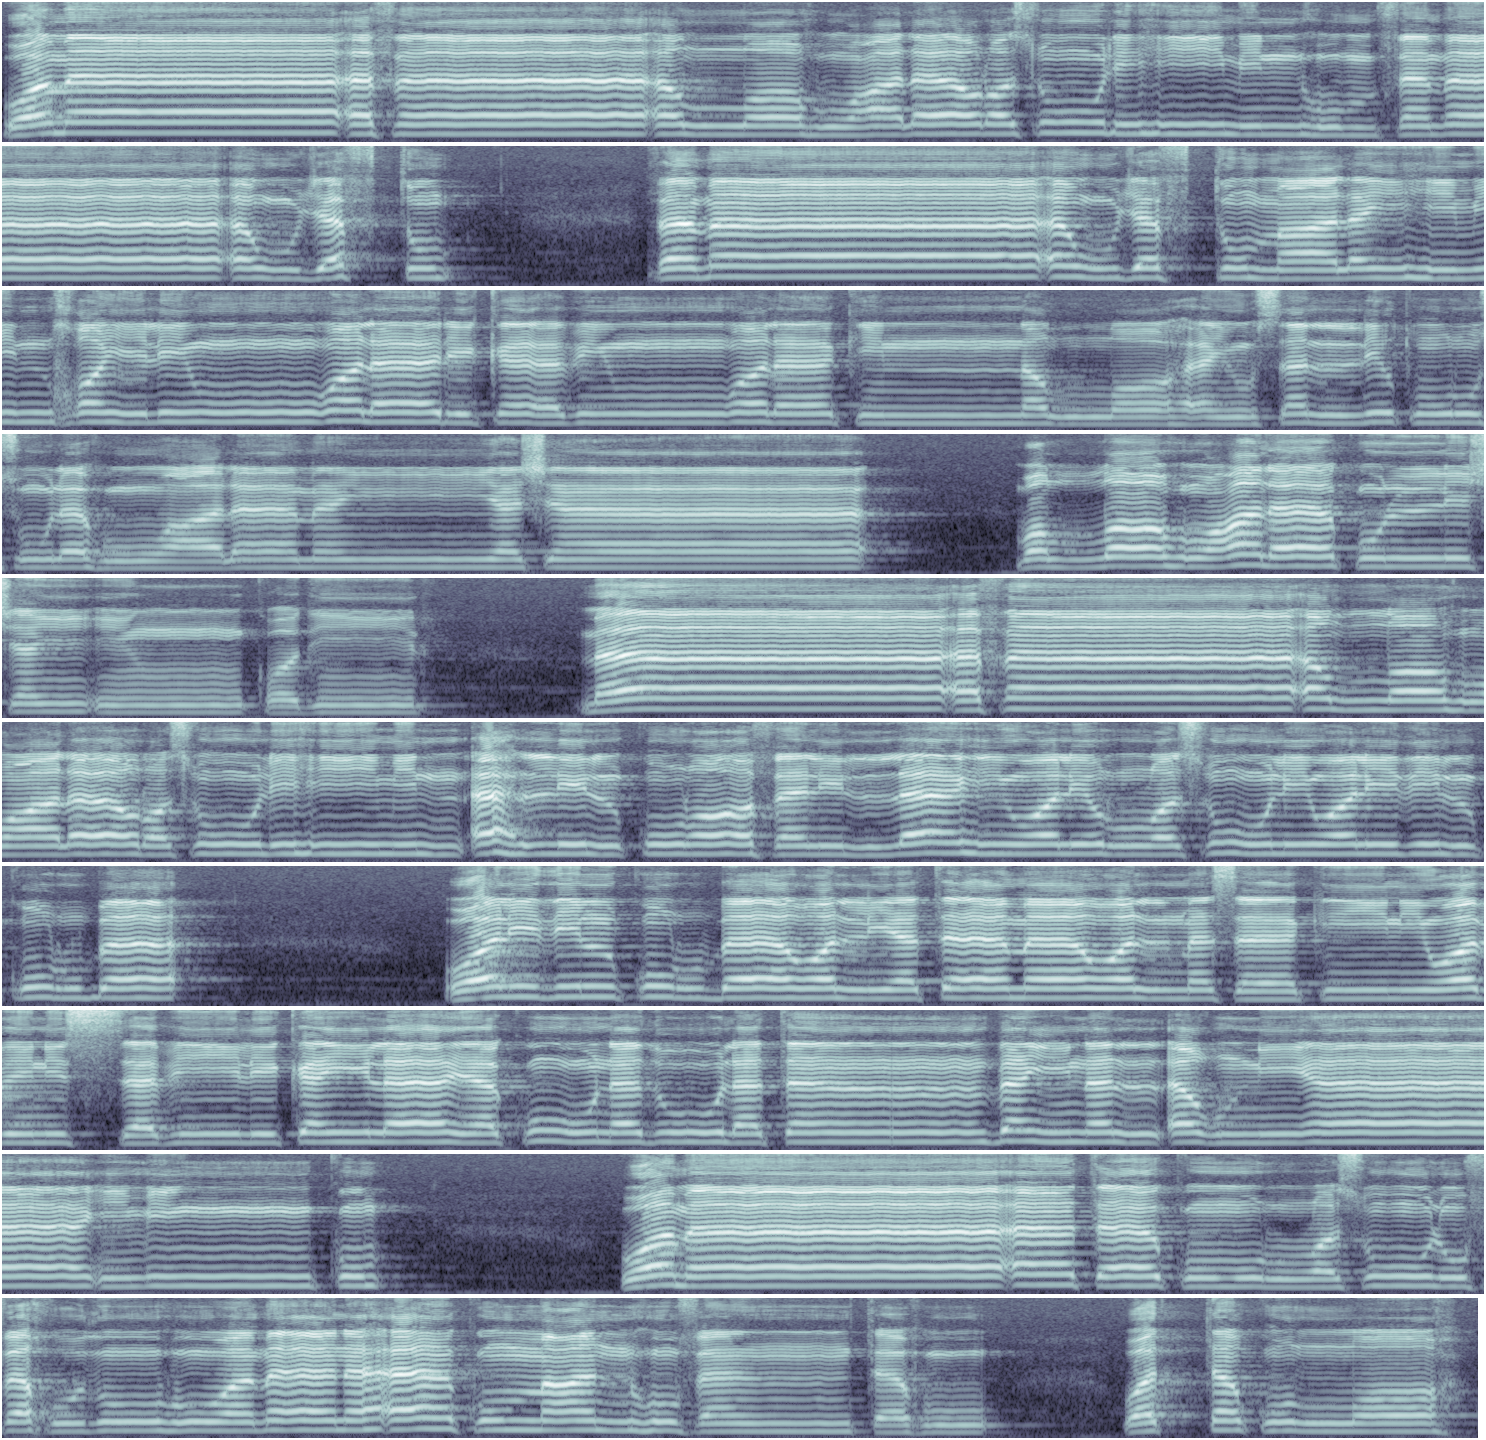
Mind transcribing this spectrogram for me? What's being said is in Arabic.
وما افاء الله على رسوله منهم فما اوجفتم فما اوجفتم عليه من خيل ولا ركاب ولكن الله يسلط رسله على من يشاء والله على كل شيء قدير. ما أفاء الله على رسوله من أهل القرى فلله وللرسول ولذي القربى. ولذي القربى واليتامى والمساكين وابن السبيل كي لا يكون دولة بين الأغنياء منكم وما آتاكم الرسول فخذوه وما نهاكم عنه فانتهوا واتقوا الله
